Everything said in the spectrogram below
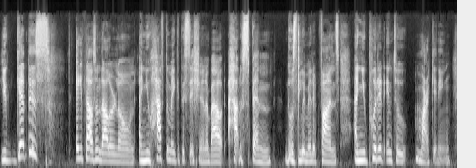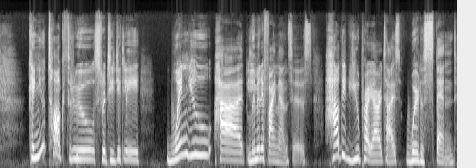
you get this $8,000 loan and you have to make a decision about how to spend those limited funds and you put it into marketing. Can you talk through strategically when you had limited finances, how did you prioritize where to spend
